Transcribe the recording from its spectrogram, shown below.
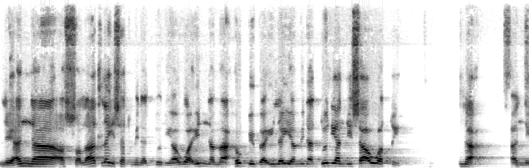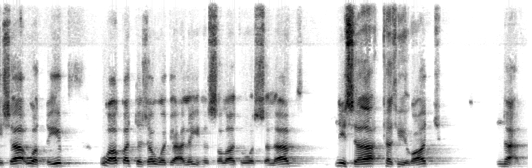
لأن الصلاة ليست من الدنيا وإنما حبب إلي من الدنيا النساء والطيب. نعم النساء والطيب وقد تزوج عليه الصلاة والسلام نساء كثيرات. نعم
